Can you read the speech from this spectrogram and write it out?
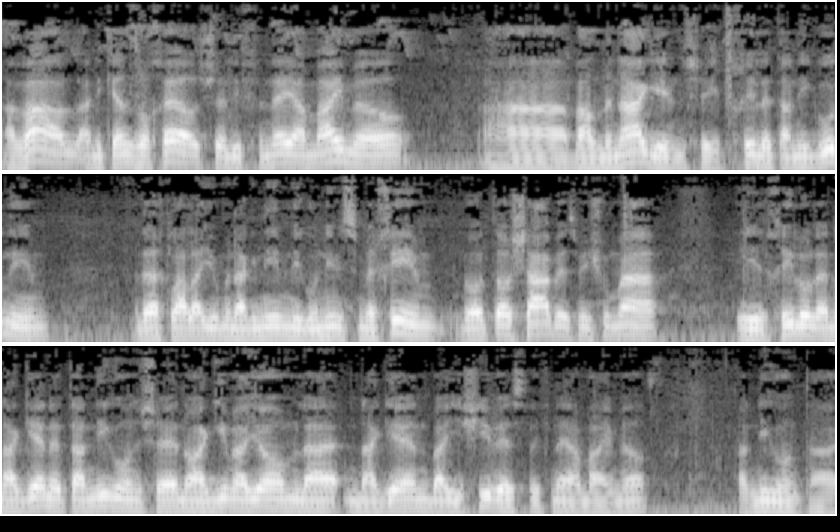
אבל אני כן זוכר שלפני המיימר, הבעל מנגן שהתחיל את הניגונים, בדרך כלל היו מנגנים ניגונים שמחים, באותו שבס משום מה התחילו לנגן את הניגון שנוהגים היום לנגן בישיבס לפני המיימר. הניגון תא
